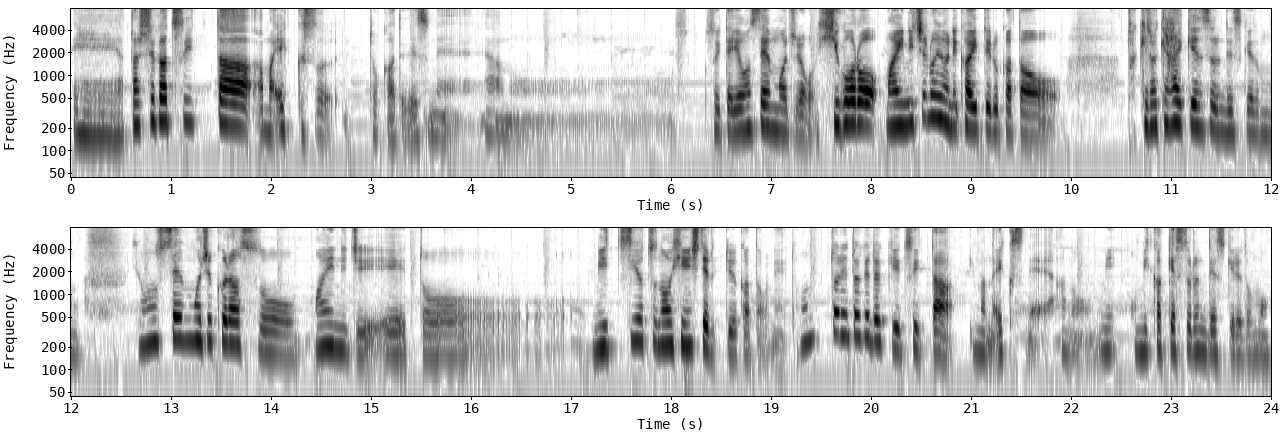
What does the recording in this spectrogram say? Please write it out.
えー、私がツイッター、まあ、X とかでですね、あのそういった4,000文字を日頃毎日のように書いてる方を時々拝見するんですけども4,000文字クラスを毎日えっ、ー、と3つ4つ納品してるっていう方をね本当に時々ツイッター今の X ねあのお見かけするんですけれども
